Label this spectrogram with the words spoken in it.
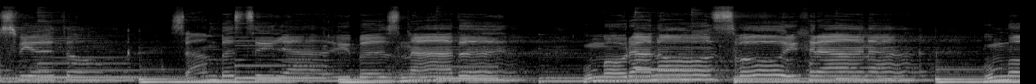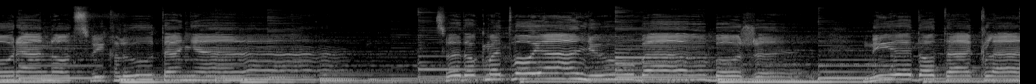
Svijetom Sam bez cilja i bez nade. Umoran od svojih rana Umoran od svih lutanja Sve dok me tvoja ljubav Bože Nije dotakla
